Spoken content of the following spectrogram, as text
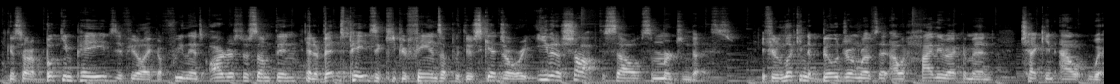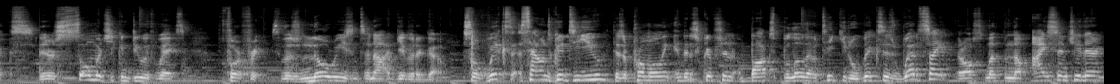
you can start a booking page if you're like a freelance artist or something, an events page to keep your fans up with your schedule, or even a shop to sell some merchandise. If you're looking to build your own website, I would highly recommend checking out Wix. There's so much you can do with Wix for free. So there's no reason to not give it a go. So Wix sounds good to you, there's a promo link in the description box below that will take you to Wix's website. It'll also let them know I sent you there,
